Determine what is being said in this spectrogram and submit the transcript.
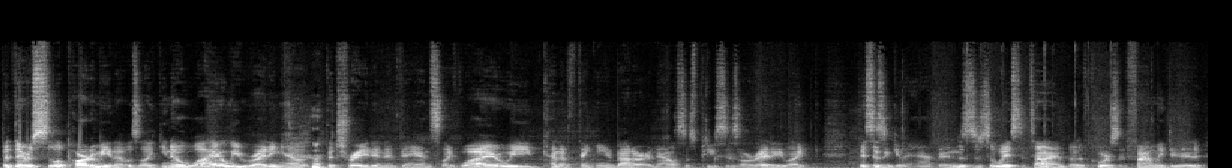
But there was still a part of me that was like, you know, why are we writing out the trade in advance? Like, why are we kind of thinking about our analysis pieces already? Like, this isn't going to happen. This is just a waste of time. But of course, it finally did.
